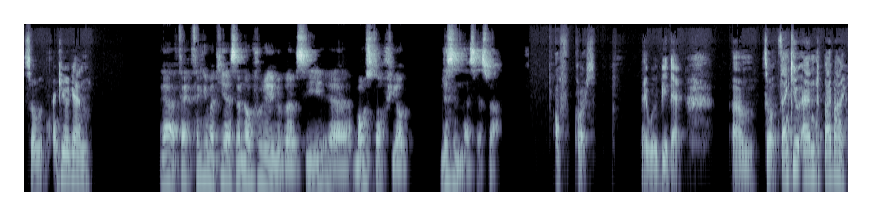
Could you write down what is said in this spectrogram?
So thank you again. Yeah, th- thank you, Matthias. And hopefully we will see uh, most of your listeners as well. Of course, they will be there. Um, so thank you and bye bye.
